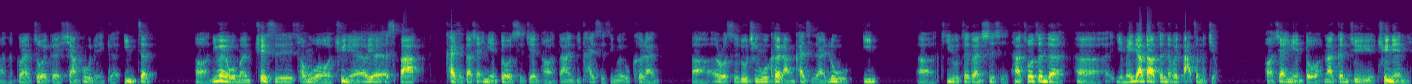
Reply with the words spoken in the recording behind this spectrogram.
啊，能够来做一个相互的一个印证啊，因为我们确实从我去年二月二十八开始到现在一年多的时间哈，当然一开始是因为乌克兰啊，俄罗斯入侵乌克兰开始来录音啊，记录这段事实。那说真的，呃，也没料到真的会打这么久，好，现在一年多。那根据去年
